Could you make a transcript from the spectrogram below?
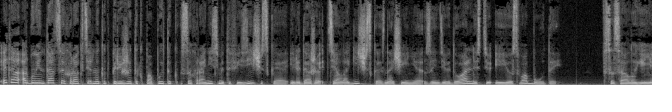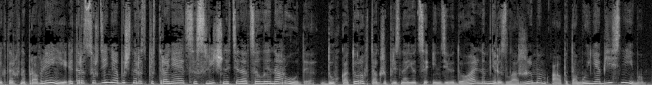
Эта аргументация характерна как пережиток попыток сохранить метафизическое или даже теологическое значение за индивидуальностью и ее свободой. В социологии некоторых направлений это рассуждение обычно распространяется с личности на целые народы, дух которых также признается индивидуальным, неразложимым, а потому и необъяснимым.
